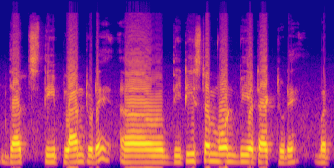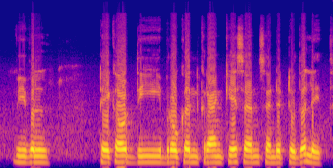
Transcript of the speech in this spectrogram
that's the plan today. Uh, the T-stem won't be attacked today but we will take out the broken crankcase and send it to the lathe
